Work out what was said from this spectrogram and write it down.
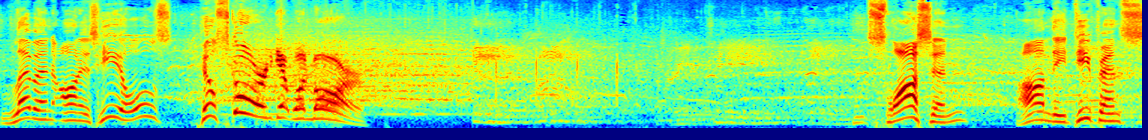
Levin on his heels. He'll score and get one more. And Slawson on the defense.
